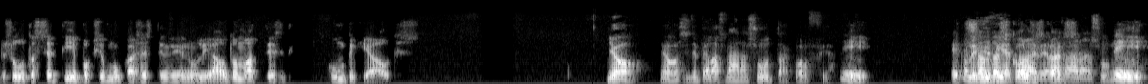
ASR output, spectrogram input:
Jos suuntaisi sen tiipoksin mukaisesti, niin oli automaattisesti kumpikin autissa. Joo, joo, sitten pelasi väärän suuntaan golfia. Niin. Että oli hyviä väärään suuntaan. Niin.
